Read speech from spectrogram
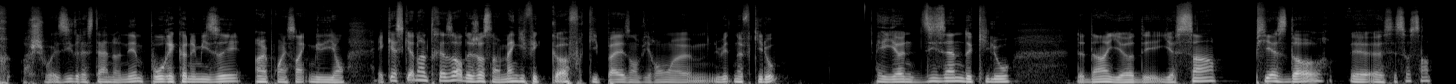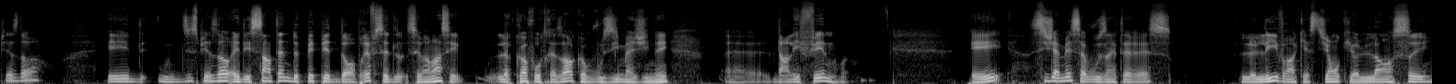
a choisi de rester anonyme pour économiser 1,5 million. Et qu'est-ce qu'il y a dans le trésor? Déjà, c'est un magnifique coffre qui pèse environ 8-9 euh, kilos. Et il y a une dizaine de kilos dedans. Il y a, des, il y a 100 pièces d'or. Euh, euh, c'est ça, 100 pièces d'or? Et, Ou 10 pièces d'or et des centaines de pépites d'or. Bref, c'est vraiment c'est le coffre au trésor comme vous imaginez dans les films. Et si jamais ça vous intéresse, le livre en question qui a lancé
